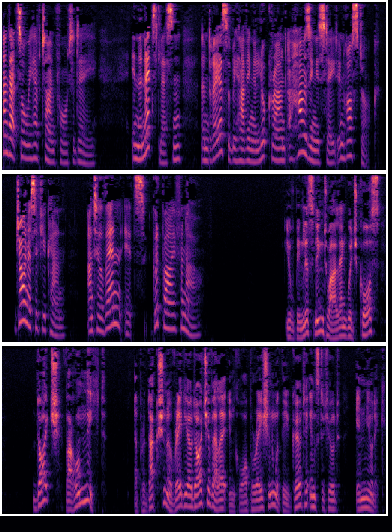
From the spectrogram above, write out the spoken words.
And that's all we have time for today. In the next lesson, Andreas will be having a look round a housing estate in Rostock. Join us if you can. Until then, it's goodbye for now. You've been listening to our language course Deutsch, warum nicht? A production of Radio Deutsche Welle in cooperation with the Goethe Institute in Munich.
